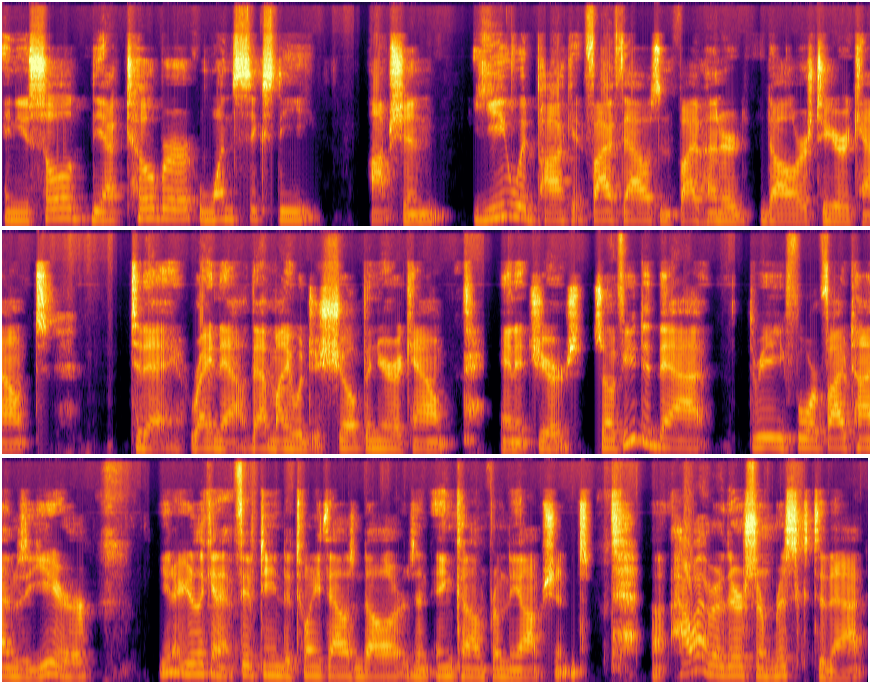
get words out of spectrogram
and you sold the October 160 option, you would pocket $5,500 to your account today, right now. That money would just show up in your account and it's yours. So if you did that three, four, five times a year, you know, you're looking at fifteen to twenty thousand dollars in income from the options. Uh, however, there's some risk to that.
